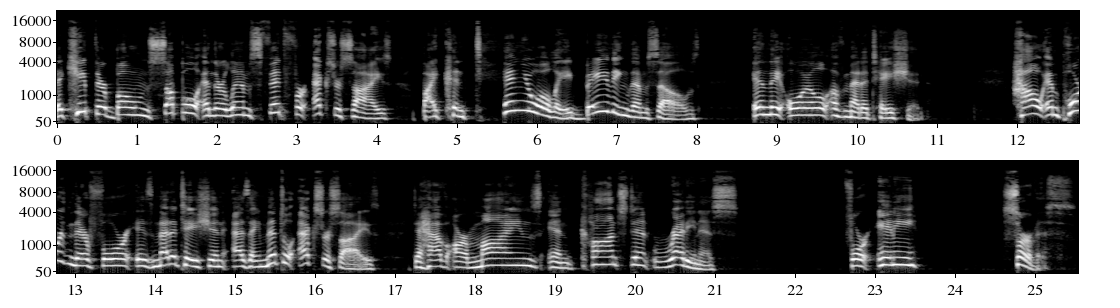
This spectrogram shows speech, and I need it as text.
They keep their bones supple and their limbs fit for exercise by continually bathing themselves in the oil of meditation. How important, therefore, is meditation as a mental exercise to have our minds in constant readiness for any service.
